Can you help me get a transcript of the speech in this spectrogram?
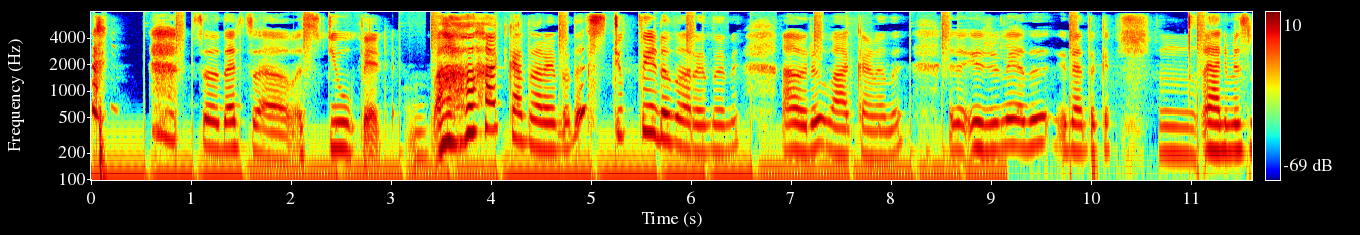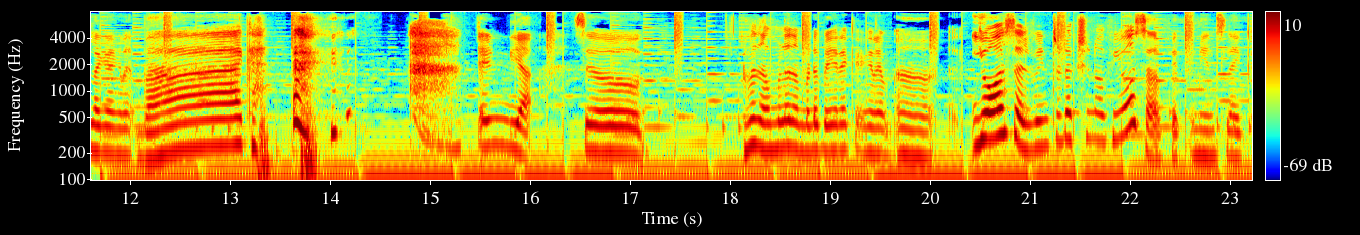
സോ ദാറ്റ്സ് സ്റ്റ്യൂപ്പിഡ് ബാക്ക് എന്ന് പറയുന്നത് സ്റ്റുപ്പിഡ് എന്ന് പറയുന്നതിന് ആ ഒരു വാക്കാണത്. യൂഷ്വലി അത് ഇതിനകത്തൊക്കെ ആനിമൽസിലൊക്കെ അങ്ങനെ വാക്ക. ഇന്ത്യ സോ അപ്പോൾ നമ്മൾ നമ്മുടെ പേരൊക്കെ എങ്ങനെ yourself introduction of yourself it means like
